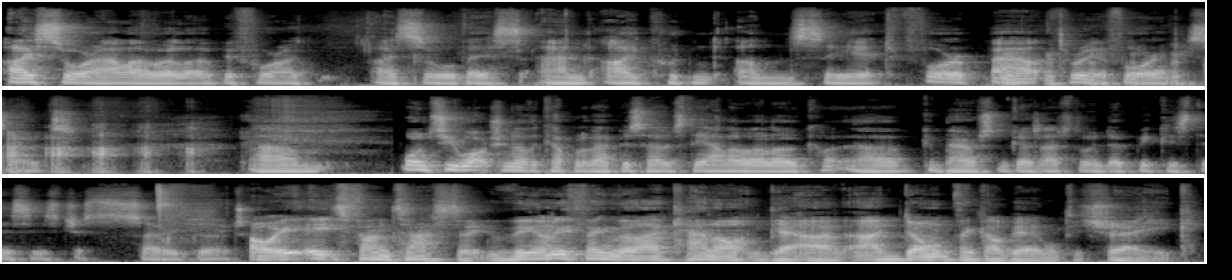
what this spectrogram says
I saw Allo Allo before I, I saw this, and I couldn't unsee it for about three or four episodes. Um, once you watch another couple of episodes, the Allo Allo uh, comparison goes out of the window because this is just so good. Oh, it's fantastic. The only thing that I cannot get, I, I don't think I'll be able to shake,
